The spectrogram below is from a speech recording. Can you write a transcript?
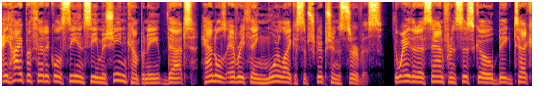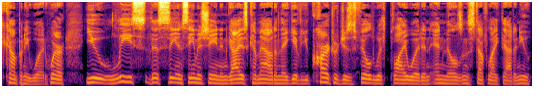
a hypothetical CNC CNC machine company that handles everything more like a subscription service. The way that a San Francisco big tech company would, where you lease this CNC machine and guys come out and they give you cartridges filled with plywood and end mills and stuff like that. And you,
